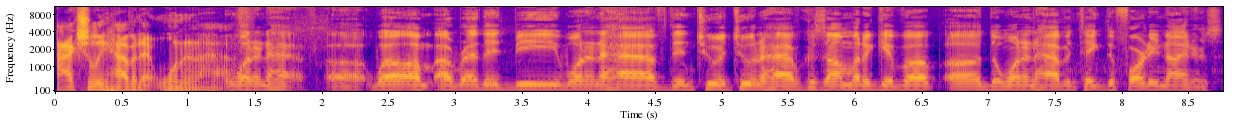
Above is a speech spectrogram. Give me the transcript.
actually have it at one and a half. One and a half. Uh, well, um, I'd rather it be one and a half than two or two and a half because I'm going to give up uh, the one and a half and take the 49ers.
